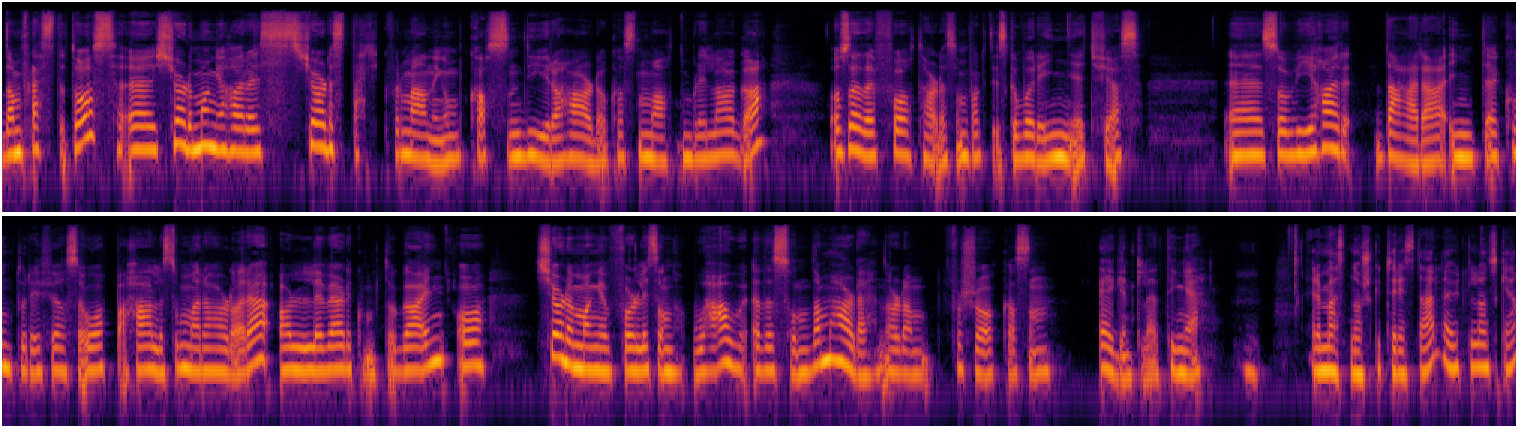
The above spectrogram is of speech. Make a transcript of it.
de fleste av oss. Eh, kjøle mange har ei kjøle sterk formening om hvordan dyra har det, og hvordan maten blir laga. Og så er det fåtallet som faktisk har vært inne i et fjøs. Eh, så vi har dæra inn til kontoret i fjøset åpent hele sommerhalvåret. Alle er velkomne til å gå inn. og kjører mange får litt sånn wow, er det sånn de har det? Når de får se hva som egentlig ting er. Er det mest norske turister eller utenlandske?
